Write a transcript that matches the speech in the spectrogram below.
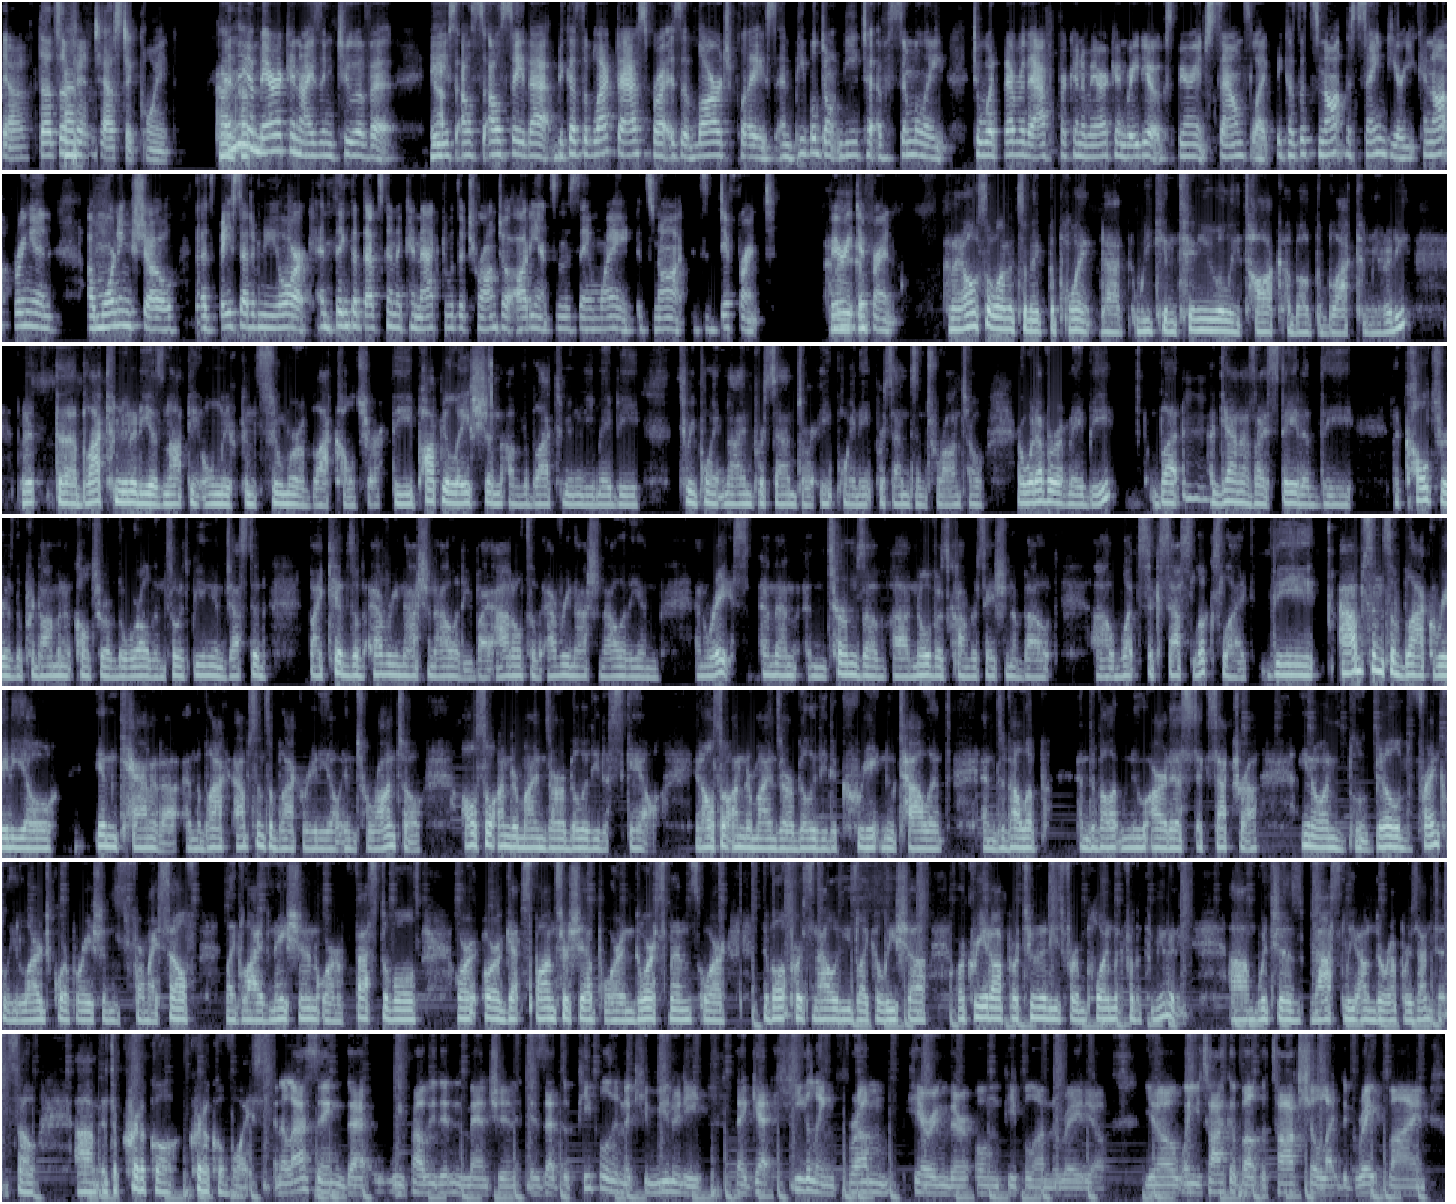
Yeah, that's a fantastic point. And the Americanizing too of it Yeah. I'll, I'll say that because the Black diaspora is a large place and people don't need to assimilate to whatever the African American radio experience sounds like because it's not the same here. You cannot bring in a morning show that's based out of New York and think that that's going to connect with the Toronto audience in the same way. It's not, it's different, very and I, different. And I also wanted to make the point that we continually talk about the Black community the Black community is not the only consumer of Black culture. The population of the Black community may be 3.9% or 8.8% in Toronto or whatever it may be. But mm-hmm. again, as I stated, the the culture is the predominant culture of the world, and so it's being ingested by kids of every nationality, by adults of every nationality and and race. And then, in terms of uh, Nova's conversation about uh, what success looks like, the absence of Black radio in Canada and the black absence of black radio in Toronto also undermines our ability to scale. It also undermines our ability to create new talent and develop and develop new artists, etc. You know, and build, frankly, large corporations for myself, like Live Nation or festivals, or or get sponsorship or endorsements, or develop personalities like Alicia, or create opportunities for employment for the community, um, which is vastly underrepresented. So um, it's a critical critical voice. And the last thing that we probably didn't mention is that the people in the community that get healing from hearing their own people on the radio. You know, when you talk about the talk show like the Grapevine,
